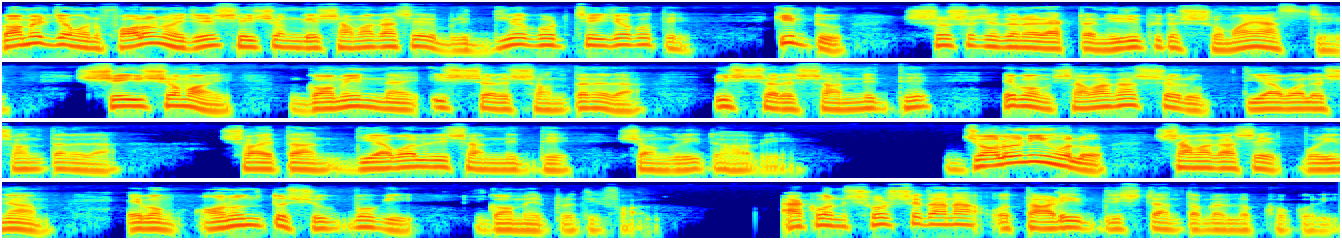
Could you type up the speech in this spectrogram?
গমের যেমন ফলন হয়েছে, সেই সঙ্গে সামাগাছের বৃদ্ধিও ঘটছে এই জগতে। কিন্তু শস্য চেতনের একটা নিরূপিত সময় আসছে। সেই সময় গমের ন্যায় ঈশ্বরের সন্তানেরা, ঈশ্বরের সান্নিধ্যে এবং সামাঘাস স্বরূপ দিয়াবলের সন্তানেরা শয়তান দিয়াবলেরই সান্নিধ্যে সংগৃহীত হবে। জ্বলনই হল সামাগাসের পরিণাম এবং অনন্ত সুখভোগী গমের প্রতিফল। এখন সর্ষে দানা ও তাড়ির দৃষ্টান্ত আমরা লক্ষ্য করি।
